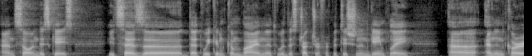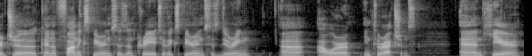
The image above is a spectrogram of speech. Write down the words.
And so in this case, it says uh, that we can combine it with the structure of repetition and gameplay uh, and encourage uh, kind of fun experiences and creative experiences during uh, our interactions. And here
